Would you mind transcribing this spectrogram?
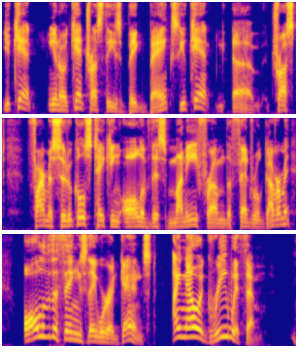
You can't you know, you can't trust these big banks. You can't uh, trust pharmaceuticals taking all of this money from the federal government. All of the things they were against, I now agree with them.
